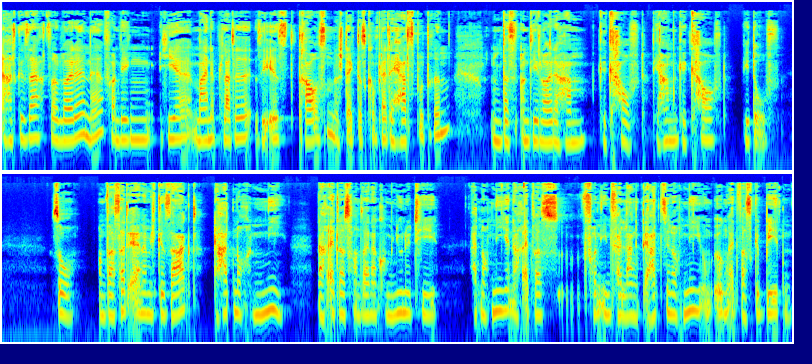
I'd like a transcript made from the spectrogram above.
hat gesagt, so Leute, ne, von wegen hier meine Platte, sie ist draußen, da steckt das komplette Herzblut drin und das und die Leute haben gekauft. Die haben gekauft, wie doof. So, und was hat er nämlich gesagt? Er hat noch nie nach etwas von seiner Community, er hat noch nie nach etwas von ihnen verlangt. Er hat sie noch nie um irgendetwas gebeten.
